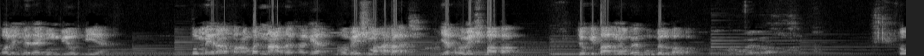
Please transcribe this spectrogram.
कॉलेज में रैगिंग भी होती है तो मेरा वहाँ पर नाम रखा गया भवेश महाराज या भवेश बाबा, जो कि बाद में हो गए गूगल बाबा। तो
